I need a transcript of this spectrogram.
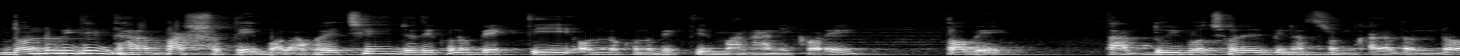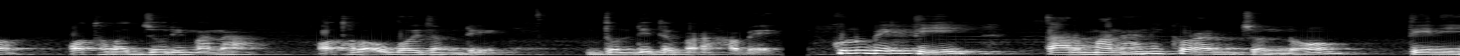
দণ্ডবিধির ধারা পাঁচশোতে বলা হয়েছে, যদি কোনো ব্যক্তি অন্য কোনো ব্যক্তির মানহানি করে, তবে তার দুই বছরের বিনাশ্রম কারাদণ্ড অথবা জরিমানা অথবা উভয়দণ্ডে দণ্ডিত করা হবে। কোনো ব্যক্তি তার মানহানি করার জন্য তিনি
